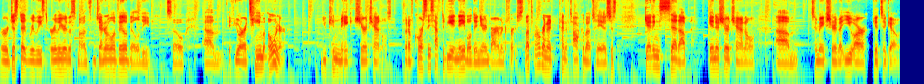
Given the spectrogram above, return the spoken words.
were just released earlier this month, general availability. So um, if you are a team owner, you can make shared channels. But of course, these have to be enabled in your environment first. That's what we're going to kind of talk about today is just getting set up in a shared channel um, to make sure that you are good to go.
